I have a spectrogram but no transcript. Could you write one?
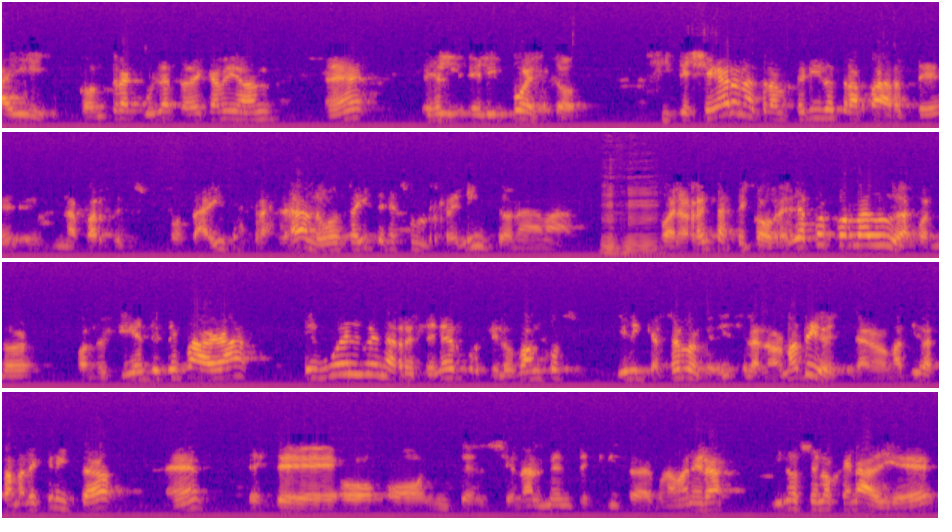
ahí, contra culata de camión, ¿eh? el, impuesto. Si te llegaron a transferir otra parte, una parte, vos ahí estás trasladando, vos ahí tenés un renito nada más. Bueno, rentas te cobran. Y después, por la duda, cuando, cuando el cliente te paga, te vuelven a retener porque los bancos tienen que hacer lo que dice la normativa. Y si la normativa está mal escrita, ¿eh? este, o, intencionalmente escrita de alguna manera, y no se enoje nadie, ¿eh?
